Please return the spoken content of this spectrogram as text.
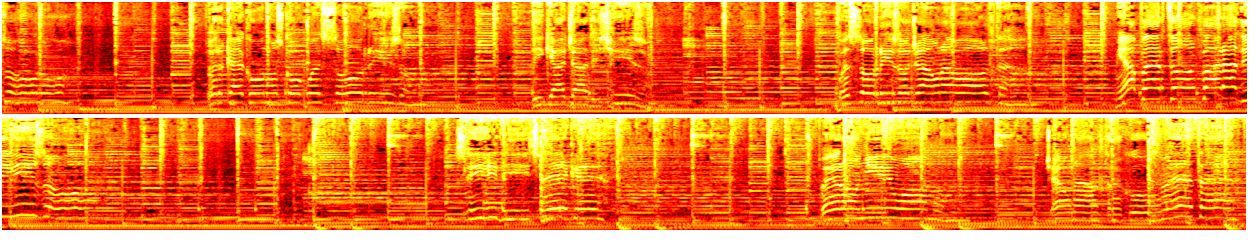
Solo. Perché conosco quel sorriso di chi ha già deciso. Quel sorriso già una volta mi ha aperto il paradiso. Si dice che per ogni uomo c'è un'altra come te.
